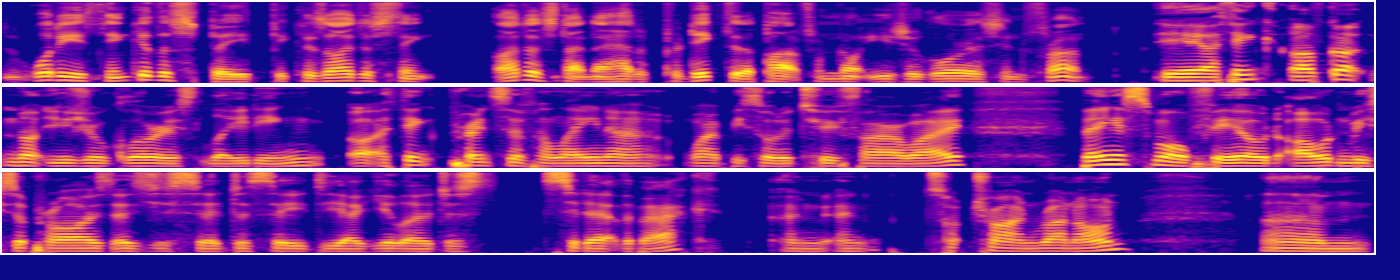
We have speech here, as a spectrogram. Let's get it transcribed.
what do you think of the speed? Because I just think I just don't know how to predict it apart from not usual glorious in front. Yeah, I think I've got not usual glorious leading. I think Prince of Helena won't be sort of too far away. Being a small field, I wouldn't be surprised, as you said, to see D'Aguilar just sit out the back and, and try and run on. Um,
